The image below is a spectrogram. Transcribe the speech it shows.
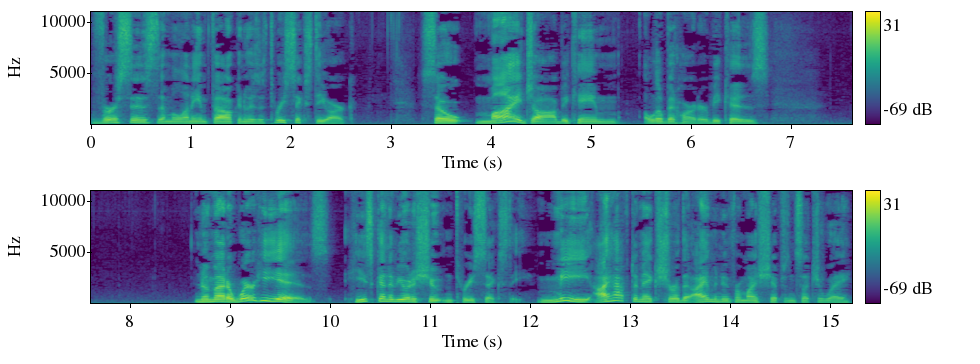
versus the Millennium Falcon, who has a 360 arc. So my job became a little bit harder because no matter where he is, he's going to be able to shoot in 360. Me, I have to make sure that I maneuver my ships in such a way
